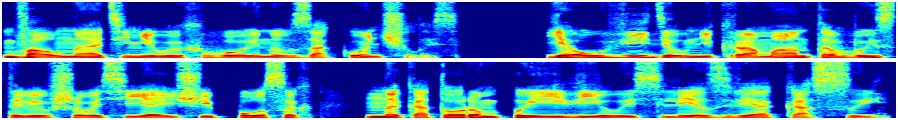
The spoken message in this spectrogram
Волна теневых воинов закончилась я увидел некроманта, выставившего сияющий посох, на котором появилось лезвие косы.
